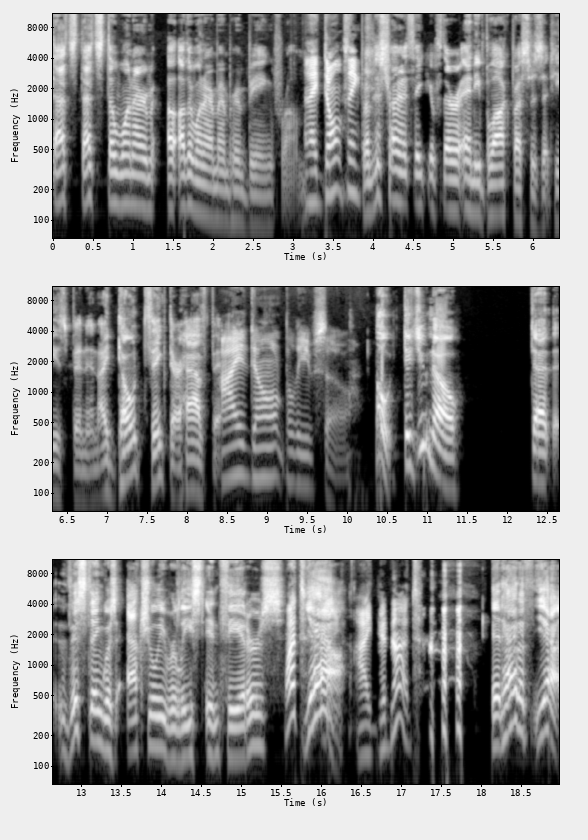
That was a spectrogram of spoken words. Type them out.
that's that's the one I rem- other one I remember him being from. and I don't think But I'm just trying to think if there are any blockbusters that he's been in. I don't think there have been. I don't believe so. Oh, did you know that this thing was actually released in theaters? What? Yeah. I did not. It had a yeah.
